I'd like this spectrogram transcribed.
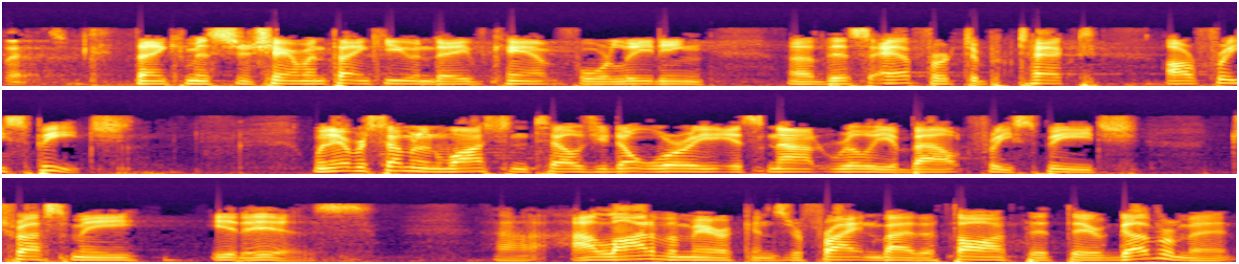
minutes. Thank you, Mr. Chairman. Thank you and Dave Camp for leading uh, this effort to protect our free speech. Whenever someone in Washington tells you, don't worry, it's not really about free speech, trust me, it is. Uh, a lot of Americans are frightened by the thought that their government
